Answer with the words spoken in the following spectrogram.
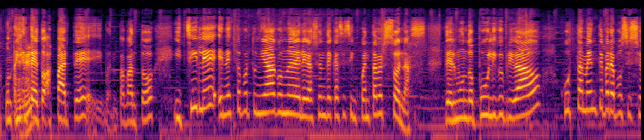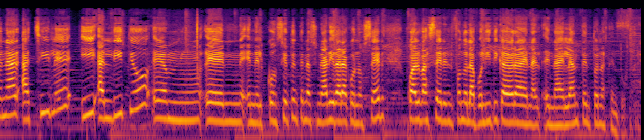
junta gente de todas partes, y bueno, papan todo. Y Chile, en esta oportunidad, con una delegación de casi 50 personas del mundo público y privado, justamente para posicionar a Chile y al litio em, en, el concierto internacional y dar a conocer cuál va a ser en el fondo la política de ahora en, adelante en torno a esta industria.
